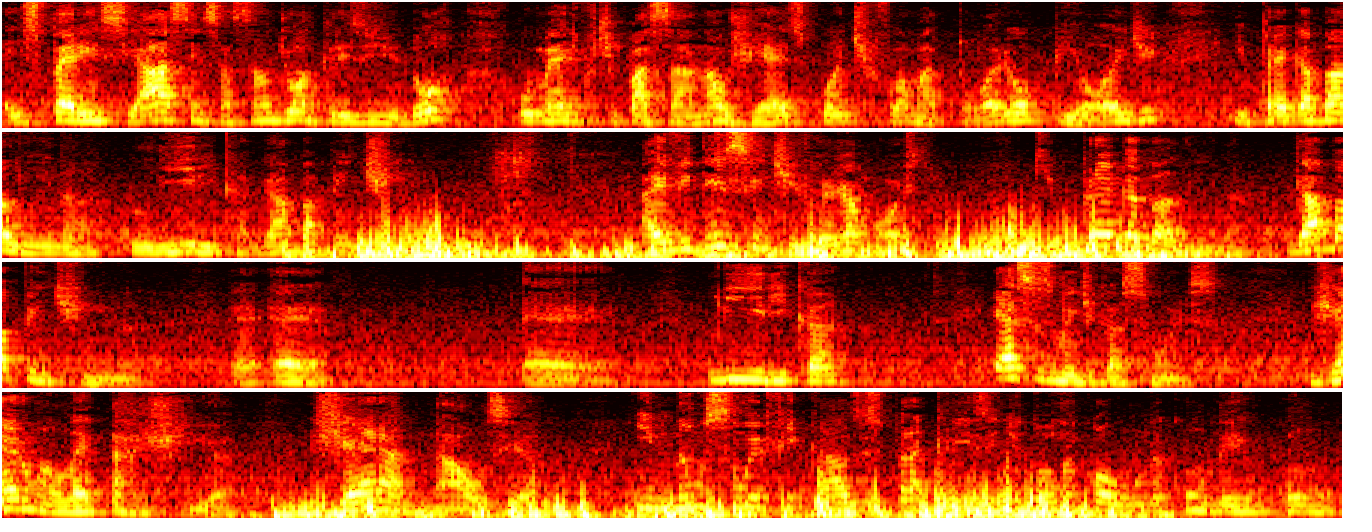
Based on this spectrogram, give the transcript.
experienciar a sensação de uma crise de dor, o médico te passar analgésico, anti-inflamatório, opioide e pregabalina, lírica, gabapentina. A evidência científica já mostra que pregabalina, gabapentina, é, é, é, lírica, essas medicações geram uma letargia, gera náusea e não são eficazes para crise de dor na coluna com nervo com,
